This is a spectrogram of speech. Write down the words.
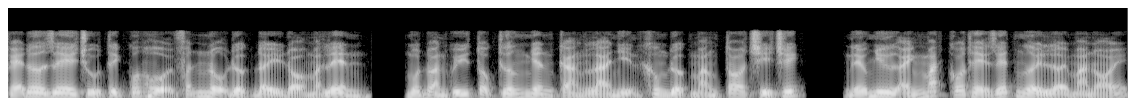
Phé đơ dê chủ tịch quốc hội phẫn nộ được đầy đỏ mặt lên, một đoàn quý tộc thương nhân càng là nhịn không được mắng to chỉ trích, nếu như ánh mắt có thể giết người lời mà nói,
